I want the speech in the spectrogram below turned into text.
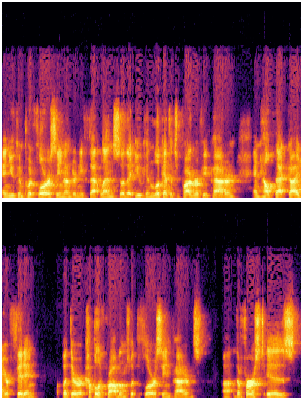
and you can put fluorescein underneath that lens so that you can look at the topography pattern and help that guide your fitting. But there are a couple of problems with the fluorescein patterns. Uh, the first is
